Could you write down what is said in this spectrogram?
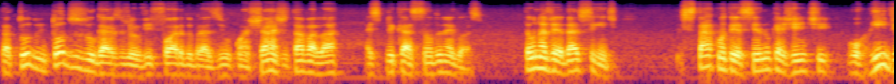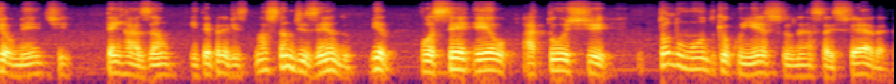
está tudo, em todos os lugares onde eu vi fora do Brasil com a charge, estava lá a explicação do negócio. Então, na verdade, é o seguinte, está acontecendo que a gente horrivelmente tem razão em ter previsto. Nós estamos dizendo, Miro, você, eu, a Tuxi, todo mundo que eu conheço nessa esfera,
